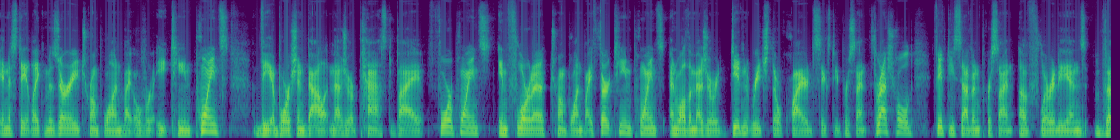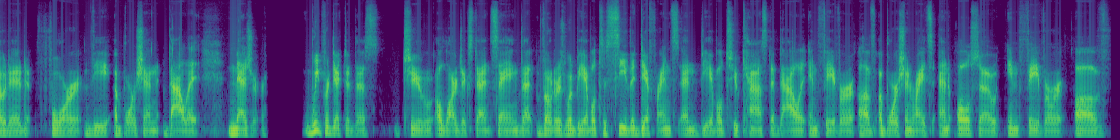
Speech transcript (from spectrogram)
in a state like Missouri, Trump won by over 18 points. The abortion ballot measure passed by four points. In Florida, Trump won by 13 points. And while the measure didn't reach the required 60% threshold, 57% of Floridians voted for the abortion ballot measure we predicted this to a large extent, saying that voters would be able to see the difference and be able to cast a ballot in favor of abortion rights and also in favor of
